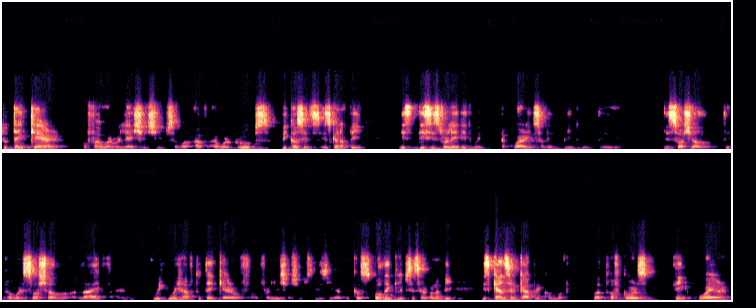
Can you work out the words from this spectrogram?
to take care of our relationships, of our, of our groups, because it's it's gonna be. It's, this is related with Aquarius a little bit with the, the social, the, our social life, and we, we have to take care of, of relationships this year because all the eclipses are going to be is Cancer Capricorn, but but of course think where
